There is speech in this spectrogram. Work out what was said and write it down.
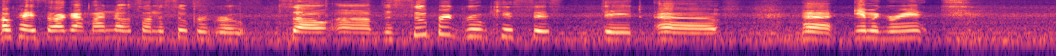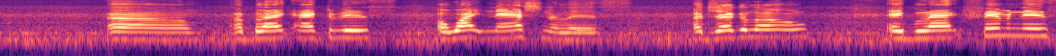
Okay, so I got my notes on the super group. So um, the super group consisted of uh, immigrants, um, a black activist, a white nationalist, a juggalo, a black feminist,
